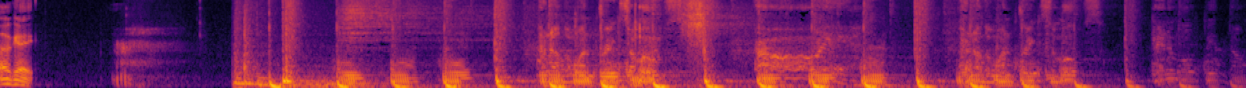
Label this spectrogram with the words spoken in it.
Okay. Another one brings some moves. Oh yeah. Another one brings some moves. And it won't be long.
